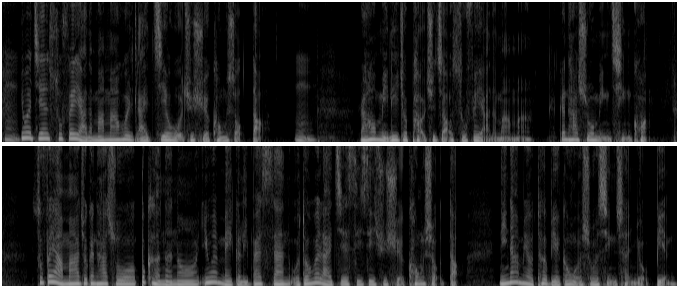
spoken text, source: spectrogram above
嗯，因为今天苏菲亚的妈妈会来接我去学空手道。”嗯，然后米莉就跑去找苏菲亚的妈妈，跟她说明情况。苏菲亚妈就跟他说：“不可能哦，因为每个礼拜三我都会来接 CC 去学空手道。妮娜没有特别跟我说行程有变。”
